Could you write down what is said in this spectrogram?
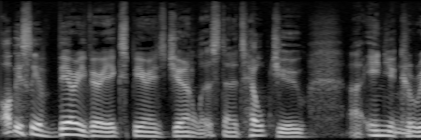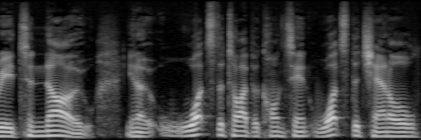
obviously a very very experienced journalist and it's helped you uh, in your mm. career to know you know what's the type of content what's the channel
